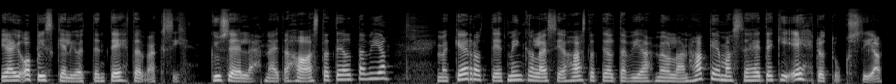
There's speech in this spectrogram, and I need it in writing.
jäi opiskelijoiden tehtäväksi kysellä näitä haastateltavia. Me kerrottiin, että minkälaisia haastateltavia me ollaan hakemassa ja he teki ehdotuksia.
